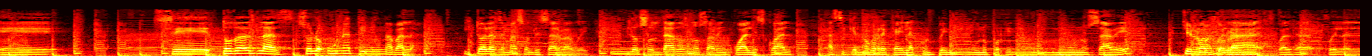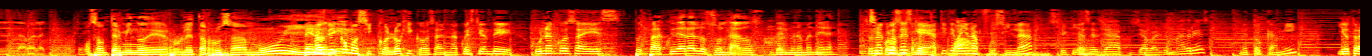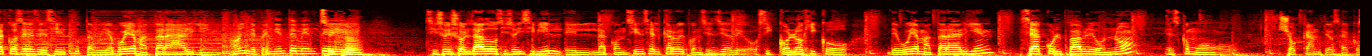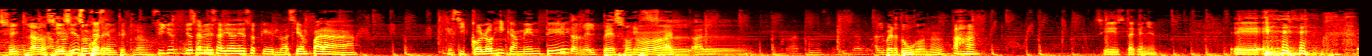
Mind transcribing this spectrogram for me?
eh, se, todas las, solo una tiene una bala y todas las demás son de salva, güey. Y los soldados no saben cuál es cuál, así que no recae la culpa en ninguno porque ninguno, ninguno sabe ¿Quién lo cuál mató fue, la, cuál fue la, la bala que lo mató. O sea, un término de ruleta rusa muy... Pero Más bien como psicológico, o sea, en la cuestión de una cosa es, pues para cuidar a los soldados de alguna manera. una cosa es que a ti te wow. vayan a fusilar, Sí, que ya claro. sabes, ya, pues ya valió madres, me toca a mí. Y otra cosa es decir, puta, güey, ya voy a matar a alguien, ¿no? Independientemente Sí, claro. si soy soldado, si soy civil, el- la conciencia, el cargo de conciencia o psicológico de voy a matar a alguien, sea culpable o no, es como chocante, o sea, como... Sí, claro, sí, cabrón. sí es Entonces, coherente, claro. Sí, yo, yo también le- sabía de eso que lo hacían para que psicológicamente... quitarle el peso, ¿no? Al, al, a- ¿cómo se dice? al verdugo, ¿no? Ajá. Sí, está cañón. Eh,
